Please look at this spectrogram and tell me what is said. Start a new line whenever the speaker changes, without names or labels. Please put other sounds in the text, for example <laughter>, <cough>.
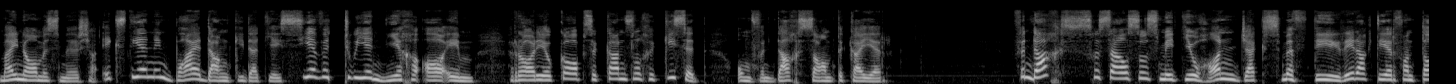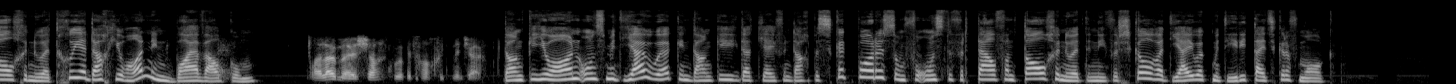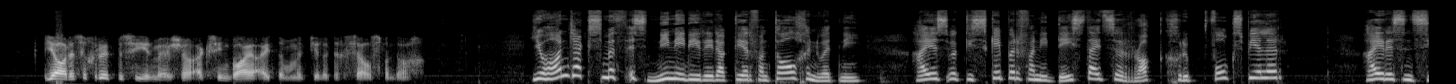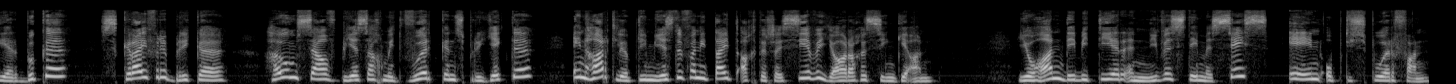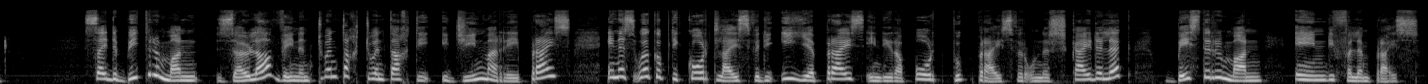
My naam is Mirsha Eksteen en baie dankie dat jy 729 AM Radio Kaapse Kansel gekies het om vandag saam te kuier. Vandag gesels ons met Johan Jack Smith, die redakteur van Taalgenoot. Goeiedag Johan en baie welkom.
Hallo Mirsha, ek hoop dit gaan goed met jou.
Dankie Johan, ons met jou ook en dankie dat jy vandag beskikbaar is om vir ons te vertel van Taalgenoot en die verskil wat jy ook met hierdie tydskrif maak.
Ja, dit is 'n groot plesier, Mersha. Ek sien baie uit om met julle te gesels vandag.
Johan Jack Smith is nie net die redakteur van Taalgenoot nie. Hy is ook die skepper van die destydse rockgroep Volksspeler. Hy resenseer boeke, skryf rubrieke, hou homself besig met woordkunsprojekte en hardloop die meeste van die tyd agter sy 7-jarige seentjie aan. Johan debuteer in Nuwe Stemme 6 en op die spoor van Sy debuutroman Zola wen in 2020 die Eugene Maree Prys en is ook op die kortlys vir die IJ Prys en die Rapport Boekprys vir onderskeidelik beste roman en die filmprys.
